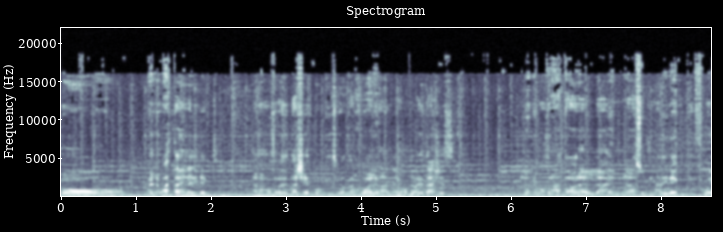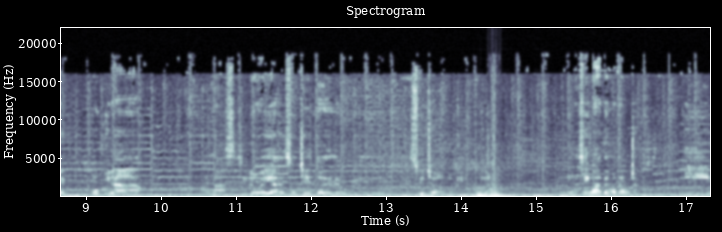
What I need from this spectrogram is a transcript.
O, bueno, va a estar en la directo. Van a mostrar detalles porque si va a estar jugable van a tener mostrar detalles lo que mostraron hasta ahora en, la, en las últimas direct fue poco y nada. Es más, si lo veías decía, che, esto es de, Switch o porque, claro. Así que van a tener que mostrar muchas cosas. Y,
